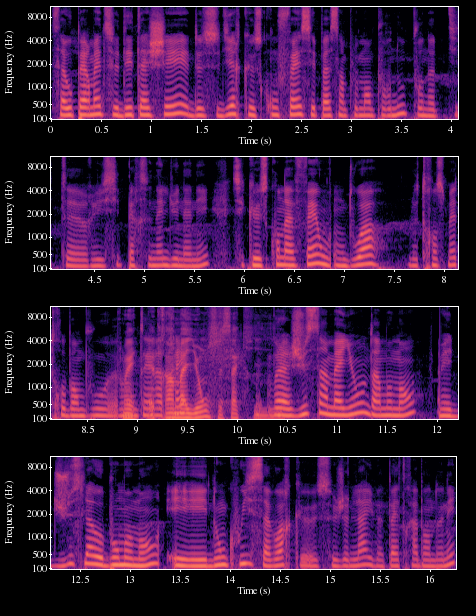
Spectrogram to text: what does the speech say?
ça vous permet de se détacher, de se dire que ce qu'on fait, c'est pas simplement pour nous, pour notre petite euh, réussite personnelle d'une année, c'est que ce qu'on a fait, on, doit le transmettre au bambou euh, volontaire. Oui, être un maillon, c'est ça qui. Voilà, juste un maillon d'un moment, mais juste là au bon moment. Et donc, oui, savoir que ce jeune-là, il va pas être abandonné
